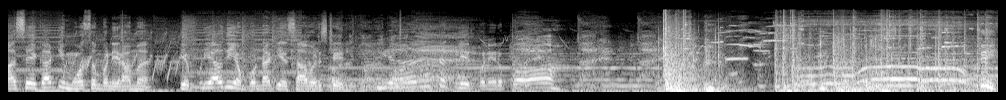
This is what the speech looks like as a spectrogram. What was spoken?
ஆசையை காட்டி மோசம் பண்ணிராம எப்படியாவது என் பொண்டாட்டிய சாவடிச்சுட்டு என் ரூட்டை கிளியர் பண்ணிருப்பா? ஏய்,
